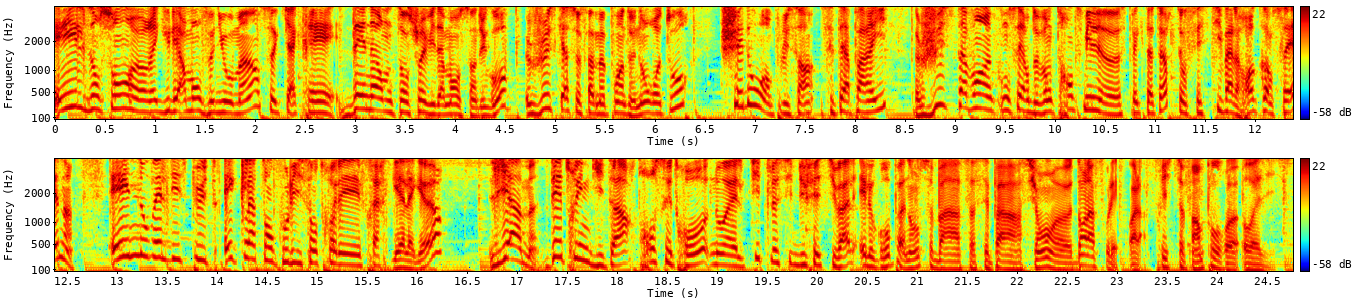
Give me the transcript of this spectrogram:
Et ils en sont euh, régulièrement venus aux mains, ce qui a créé d'énormes tensions évidemment au sein du groupe, jusqu'à ce fameux point de non-retour. Chez nous en plus, hein, c'était à Paris, juste avant un concert devant 30 000 euh, spectateurs, c'était au festival Rock en scène. Et une nouvelle dispute éclate en coulisses entre les frères Gallagher. Liam détruit une guitare, trop c'est trop. Noël quitte le site du festival et le groupe annonce bah, sa séparation euh, dans la foulée. Voilà, triste fin pour Oasis.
